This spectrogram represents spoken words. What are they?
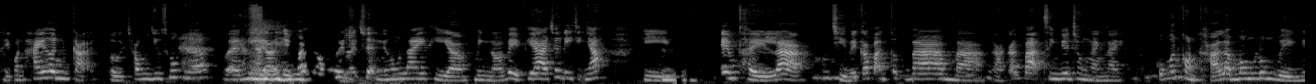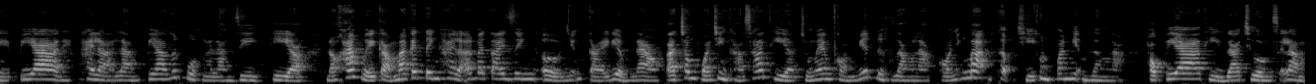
thấy còn hay hơn cả ở trong YouTube nữa. Và thì uh, để bắt đầu buổi nói chuyện ngày hôm nay thì uh, mình nói về PR trước đi chị nhá. Thì ừ em thấy là không chỉ với các bạn cấp 3 mà cả các bạn sinh viên trong ngành này cũng vẫn còn khá là mông lung về nghề PR này hay là làm PR rốt cuộc là làm gì thì uh, nó khác với cả marketing hay là advertising ở những cái điểm nào và trong quá trình khảo sát thì uh, chúng em còn biết được rằng là có những bạn thậm chí còn quan niệm rằng là học PR thì ra trường sẽ làm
